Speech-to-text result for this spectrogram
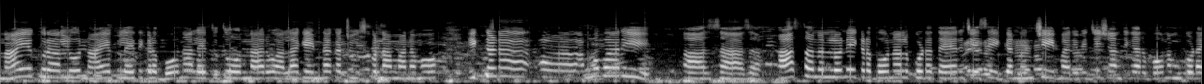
నాయకులు అయితే ఇక్కడ బోనాలు ఎత్తుతూ ఉన్నారు. అలాగే ఇందాక చూసుకున్నాం మనము. ఇక్కడ అమ్మవారి ఆస్థానంలోనే ఇక్కడ బోనాలు కూడా తయారు చేసి ఇక్కడ నుంచి మరి విజయశాంతి గారు బోనం కూడా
